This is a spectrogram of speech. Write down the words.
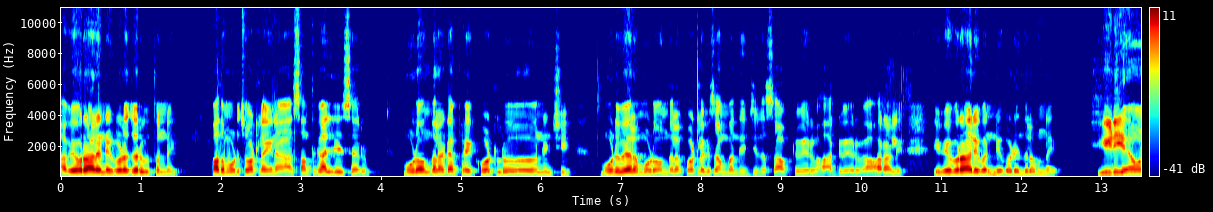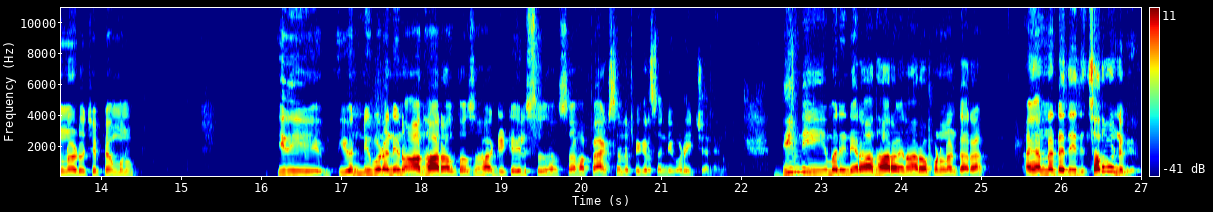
ఆ వివరాలన్నీ కూడా జరుగుతున్నాయి. పదమూడు చోట్ల ఆయన సంతకాలు చేశారు. మూడు వందల డెబ్భై కోట్ల నుంచి మూడు వేల మూడు వందల కోట్లకు సంబంధించిన సాఫ్ట్వేర్ హార్డ్వేర్ వ్యవహారాలు ఈ వివరాలు ఇవన్నీ కూడా ఇందులో ఉన్నాయి. ఈడీ ఏమన్నాడో చెప్పాం మనం. ఇది ఇవన్నీ కూడా నేను ఆధారాలతో సహా డీటెయిల్స్ సహా ఫ్యాక్ట్స్ అండ్ ఫిగర్స్ అన్నీ కూడా ఇచ్చాను నేను. దీన్ని మరి నిరాధారమైన ఆరోపణలు అంటారా? అవి అన్నట్టయితే ఇది చదవండి మీరు.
